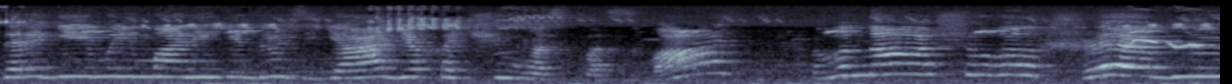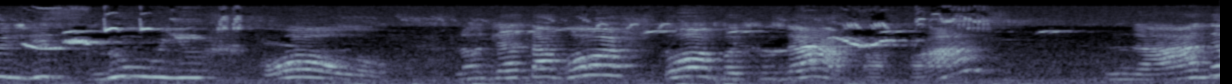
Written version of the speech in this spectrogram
дорогие мои маленькие друзья, я хочу вас позвать в нашу волшебную лесную школу. Но для того, чтобы туда попасть, надо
